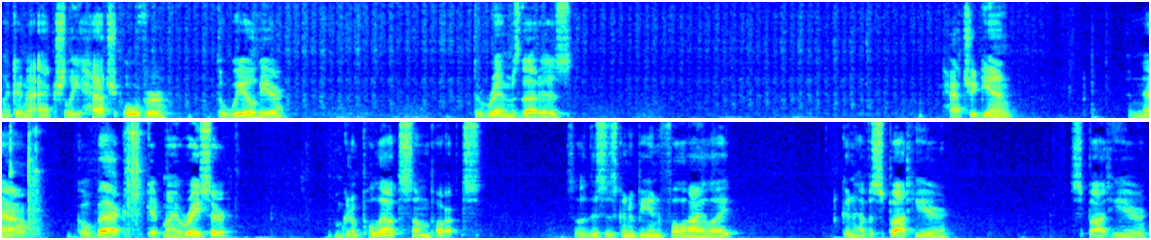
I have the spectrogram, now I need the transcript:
I'm going to actually hatch over the wheel here, the rims that is. Hatch again, and now go back, get my eraser, I'm going to pull out some parts. So this is going to be in full highlight, going to have a spot here, spot here,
